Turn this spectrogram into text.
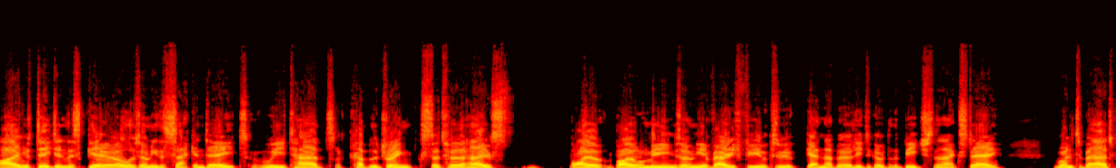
I was dating this girl. It was only the second date. We'd had a couple of drinks at her house. By by all means, only a very few because we were getting up early to go to the beach the next day. Went to bed,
